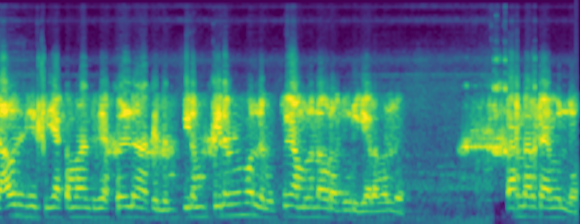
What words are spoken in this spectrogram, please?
जाऊ दे ते एका मनात तुझ्या कळलं ना तिला तिला तिला मी म्हणलं मग तुझ्यामुळे नवरा दूर गेला म्हणलं. करणार काय? म्हणलं.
